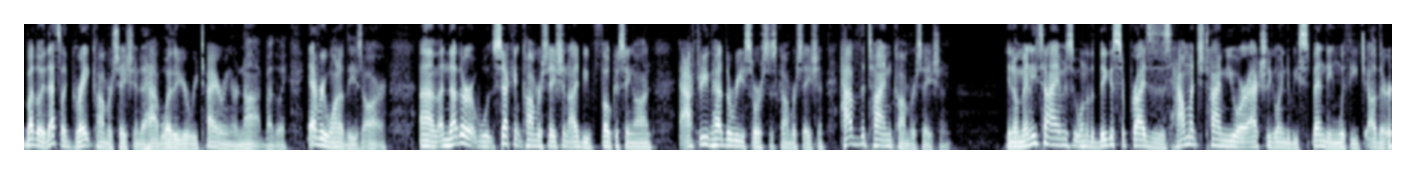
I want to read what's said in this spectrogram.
By the way, that's a great conversation to have whether you're retiring or not, by the way. Every one of these are. Um, another second conversation I'd be focusing on after you've had the resources conversation, have the time conversation. You know, many times one of the biggest surprises is how much time you are actually going to be spending with each other.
